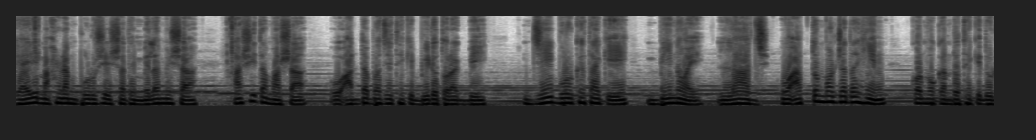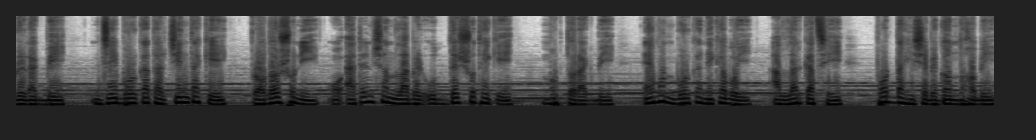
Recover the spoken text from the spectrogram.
গাইরি মাহারাম পুরুষের সাথে মেলামেশা হাসি তামাশা ও আড্ডাবাজি থেকে বিরত রাখবে। যে বোরখা তাকে বিনয়, লাজ ও আত্মমর্যাদাহীন কর্মকাণ্ড থেকে দূরে রাখবে। যে বোরকা তার চিন্তাকে, প্রদর্শনী ও অ্যাটেনশন লাভের উদ্দেশ্য থেকে মুক্ত রাখবে। এমন বোরকা নেকাবই আল্লাহর কাছে পর্দা হিসেবে গণ্য হবে।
